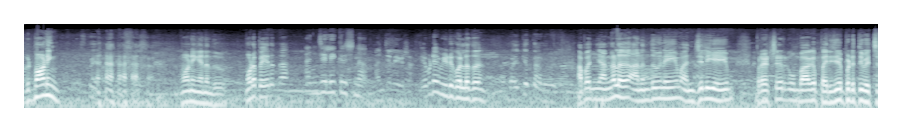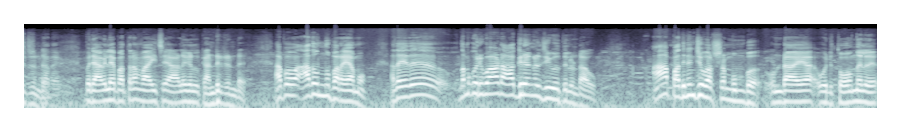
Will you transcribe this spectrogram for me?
ഗുഡ് മോർണിംഗ് മോർണിംഗ് അനന്തു നമ്മുടെ പേരെന്താ? അഞ്ജലി കൃഷ്ണ. അഞ്ജലി കൃഷ്ണ. എവിടെ വീട് കൊല്ലത്ത്? അപ്പം ഞങ്ങൾ അനന്തുവിനെയും അഞ്ജലിയെയും പ്രേക്ഷകർക്ക് മുമ്പാകെ പരിചയപ്പെടുത്തി വെച്ചിട്ടുണ്ട്. ഇപ്പോൾ രാവിലെ പത്രം വായിച്ച ആളുകൾ കണ്ടിട്ടുണ്ട്. അപ്പോൾ അതൊന്ന് പറയാമോ? അതായത് നമുക്ക് ഒരുപാട് ആഗ്രഹങ്ങൾ ജീവിതത്തിലുണ്ടാവും. ആ പതിനഞ്ച് വർഷം മുമ്പ് ഉണ്ടായ ഒരു തോന്നൽ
